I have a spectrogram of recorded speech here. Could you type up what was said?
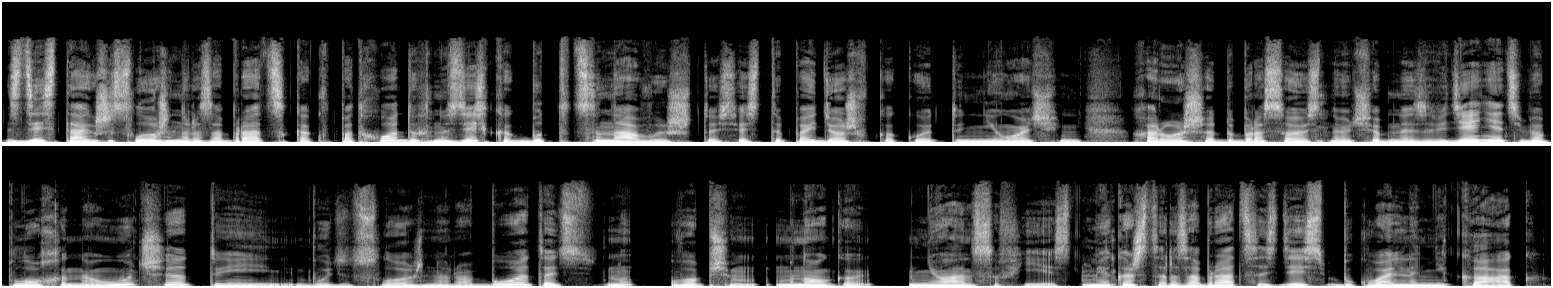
Здесь также сложно разобраться, как в подходах, но здесь как будто цена выше. То есть если ты пойдешь в какой-то не очень хорошее добросовестное учебное заведение, тебя плохо научат, и будет сложно работать. Ну, в общем, много нюансов есть. Мне кажется, разобраться здесь буквально никак.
